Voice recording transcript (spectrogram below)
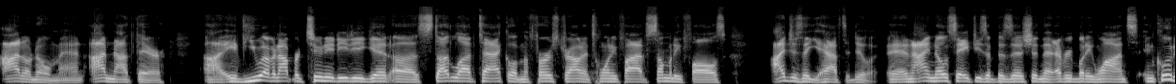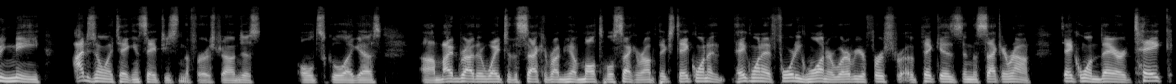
I don't know, man. I'm not there. Uh, if you have an opportunity to get a stud left tackle in the first round at 25, somebody falls. I just think you have to do it. And I know safety is a position that everybody wants, including me. I just only taking safeties in the first round, just old school, I guess. Um, I'd rather wait to the second round. You have multiple second round picks. Take one at take one at 41 or whatever your first pick is in the second round. Take one there. Take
